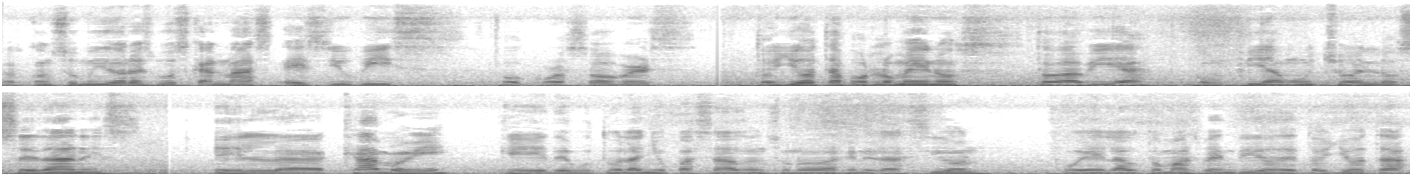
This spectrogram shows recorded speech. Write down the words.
los consumidores buscan más SUVs o crossovers. Toyota por lo menos todavía confía mucho en los sedanes. El uh, Camry, que debutó el año pasado en su nueva generación, fue el auto más vendido de Toyota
